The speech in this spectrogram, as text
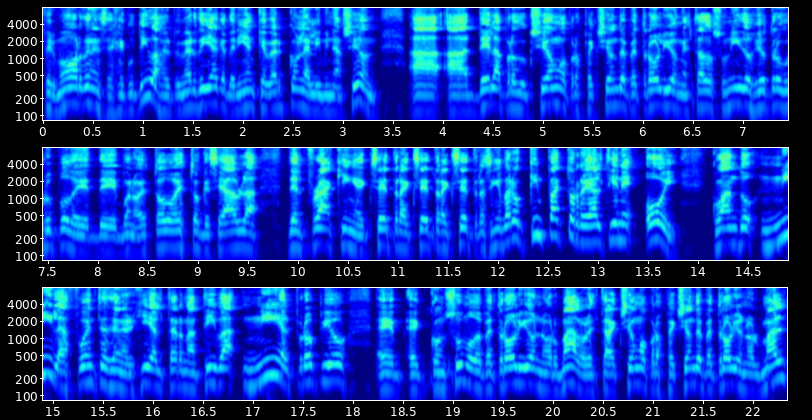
firmó órdenes ejecutivas el primer día que tenían que ver con la eliminación de la producción o prospección de petróleo en Estados Unidos y otro grupo de, de, bueno, es todo esto que se habla del fracking, etcétera, etcétera, etcétera. Sin embargo, ¿qué impacto real tiene hoy cuando ni las fuentes de energía alternativa ni el propio eh, eh, consumo de petróleo normal o la extracción o prospección de petróleo normal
